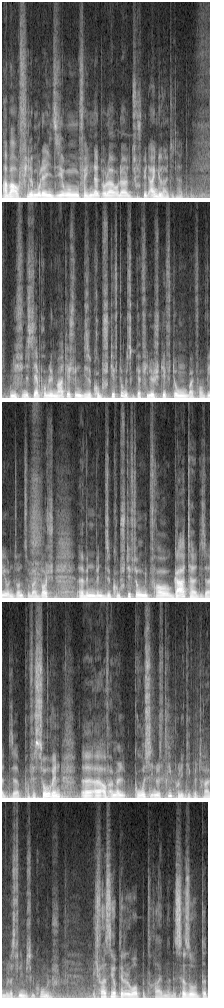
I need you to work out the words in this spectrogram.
aber auch viele Modernisierungen verhindert oder, oder zu spät eingeleitet hat. Und ich finde es sehr problematisch, wenn diese Krupp-Stiftung, es gibt ja viele Stiftungen bei VW und sonst so bei Bosch, äh, wenn, wenn diese Krupp-Stiftung mit Frau Garter, dieser, dieser Professorin, äh, auf einmal große Industriepolitik betreiben will. Das finde ich ein bisschen komisch. ich weiß nicht, ob die das überhaupt betreiben. Das ist ja so, das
